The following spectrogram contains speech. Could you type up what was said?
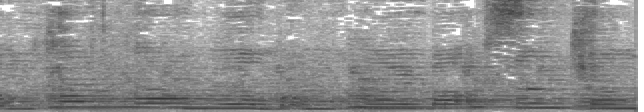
mộng khát khao mưa mộng hoài bão sương trong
